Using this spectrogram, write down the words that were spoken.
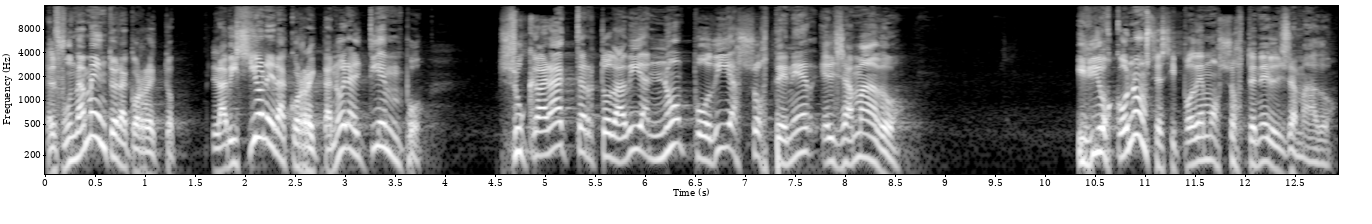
El fundamento era correcto, la visión era correcta, no era el tiempo. Su carácter todavía no podía sostener el llamado. Y Dios conoce si podemos sostener el llamado.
